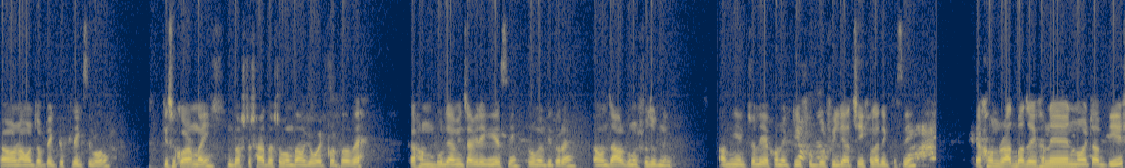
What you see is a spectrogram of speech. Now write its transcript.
কারণ আমার জবটা একটু ফ্লেক্সিবল কিছু করার নাই, দশটা, সাড়ে দশটা পর্যন্ত আমাকে ওয়েট করতে হবে। এখন ভুলে আমি চাবি রেখে গেছি রুমের ভিতরে, কারণ যাওয়ার কোনো সুযোগ নেই। আমি অ্যাকচুয়ালি এখন একটি ফুটবল ফিল্ডে আছি, খেলা দেখতেছি। এখন রাত বাজে এখানে নয়টা বিশ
